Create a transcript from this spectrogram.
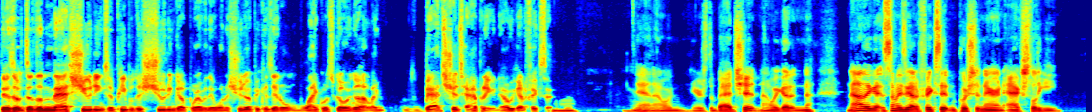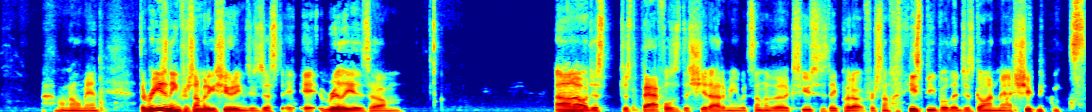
there's, a, there's the mass shootings of people just shooting up wherever they want to shoot up because they don't like what's going on. Like bad shit's happening. Now we got to fix it. Mhm. Yeah. Now here's the bad shit. Now we got to. Now they got somebody's got to fix it and push in there and actually. I don't know, man. The reasoning for some of these shootings is just it, it really is. um I don't know, just just baffles the shit out of me with some of the excuses they put up for some of these people that just go on mass shootings.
